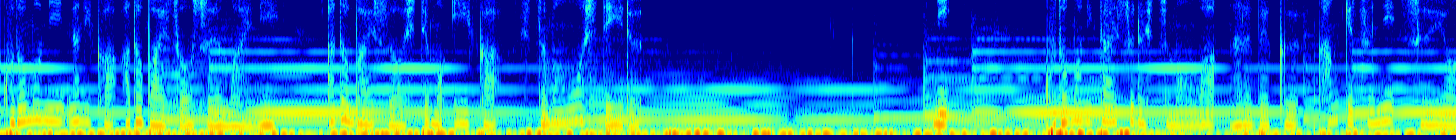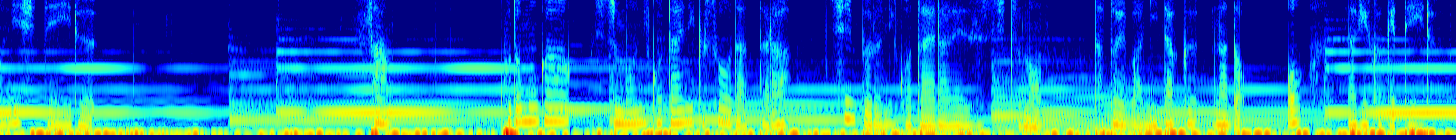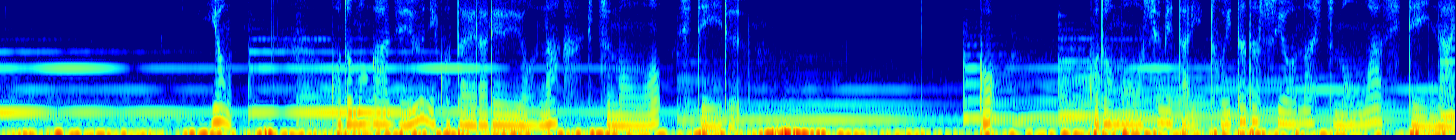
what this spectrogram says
子供に何かアドバイスをする前にアドバイスをしてもいいか質問をしている。2子供に対する質問はなるべく簡潔にするようにしている。3子供が質問に答えにくそうだったらシンプルに答えられる質問例えば2択などを投げかけている。4子供が自由に答えられるような質問をしている。5子供を責めたり問いただすような質問はしていない。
